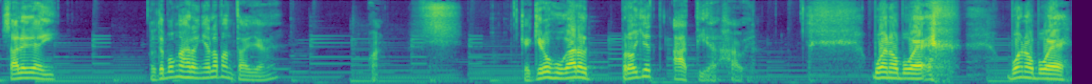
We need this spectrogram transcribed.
Sale de ahí. No te pongas a arañar la pantalla, ¿eh? Bueno. Que quiero jugar al Project Atia, Javier. Bueno, pues. Bueno, pues.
